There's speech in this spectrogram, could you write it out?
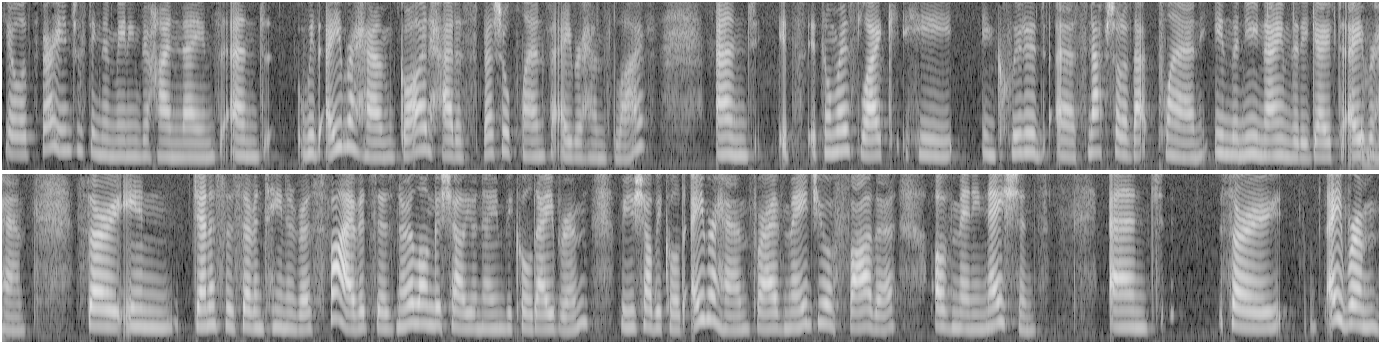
Yeah, well, it's very interesting the meaning behind names. And with Abraham, God had a special plan for Abraham's life. And it's, it's almost like he included a snapshot of that plan in the new name that he gave to Abraham. Mm. So in Genesis 17 and verse 5, it says, No longer shall your name be called Abram, but you shall be called Abraham, for I have made you a father of many nations. And so Abram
